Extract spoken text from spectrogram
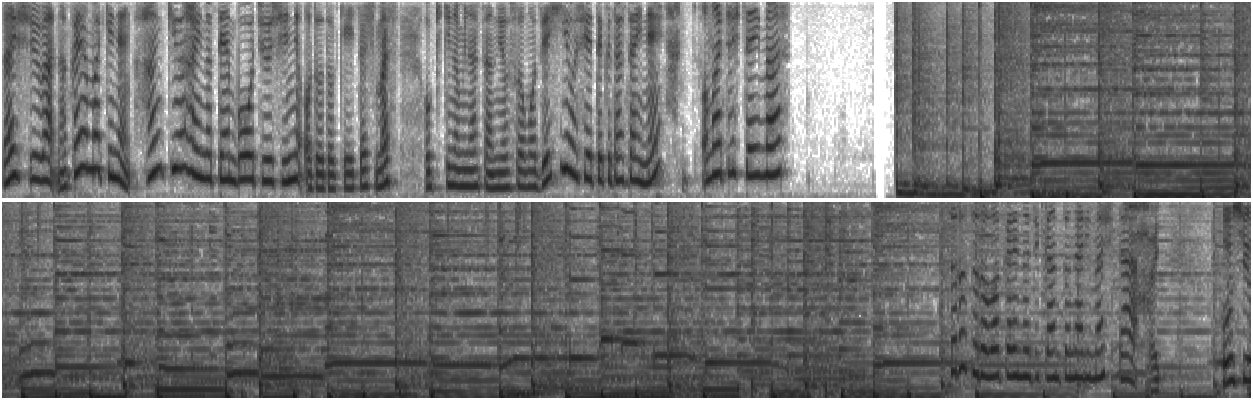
来週は中山記念阪急杯の展望を中心にお届けいたしします。お聞きの皆さんの予想もぜひ教えてくださいね。お待ちしています。そろそろお別れの時間となりました。はい今週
